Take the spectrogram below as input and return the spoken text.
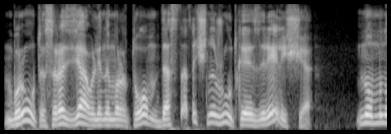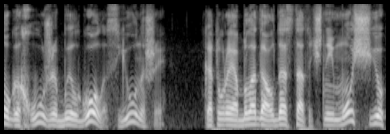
Бруто с разъявленным ртом — достаточно жуткое зрелище, но много хуже был голос юноши, который обладал достаточной мощью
